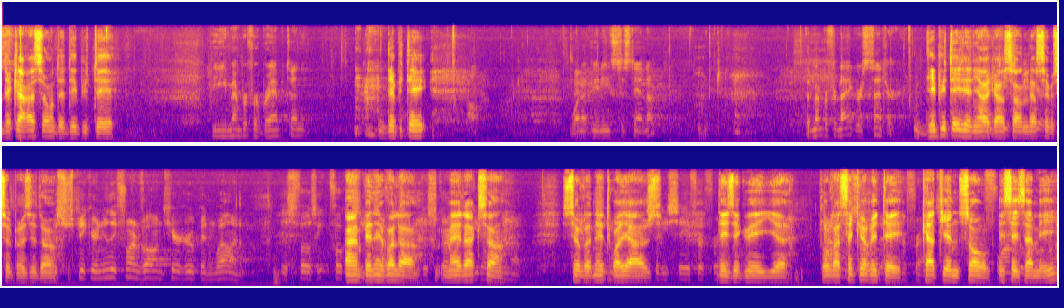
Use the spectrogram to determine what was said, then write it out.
Déclaration de député. The member for Brampton, Député, one of you needs to stand up. The member for Niagara Centre, député de Niagara Centre. Merci. Monsieur le Président. Mr. Speaker, a newly formed volunteer group in Welland is fo- focusing Un bénévolat met l'accent cleanup. sur le nettoyage des aiguilles pour la sécurité. Catherine Saul et ses amis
